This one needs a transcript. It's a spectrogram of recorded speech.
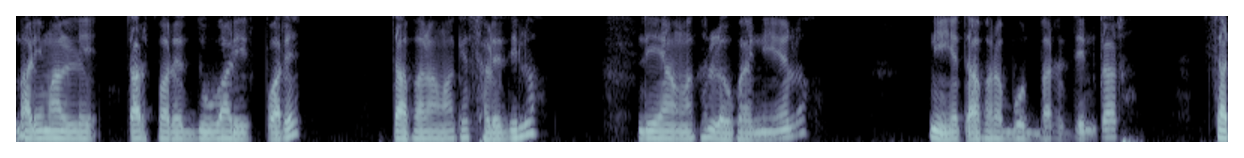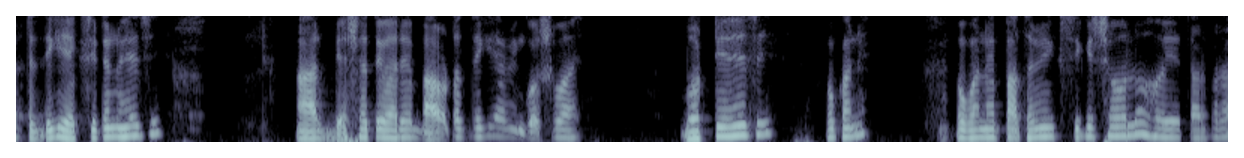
বাড়ি মারলে তারপরে দু বাড়ির পরে তারপর আমাকে ছেড়ে দিল। দিয়ে আমাকে নৌকায় নিয়ে এলো। নিয়ে তারপরে বুধবারের দিনকার চারটের দিকে অ্যাক্সিডেন্ট হয়েছি। আর বৃহস্পতিবারে বারোটার দিকে আমি গোসবায় ভর্তি হয়েছি ওখানে। ওখানে প্রাথমিক চিকিৎসা হলো হয়ে তারপরে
